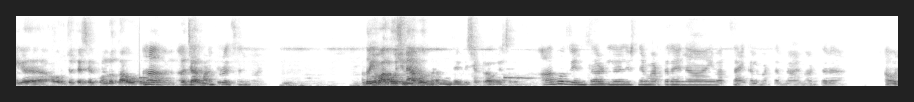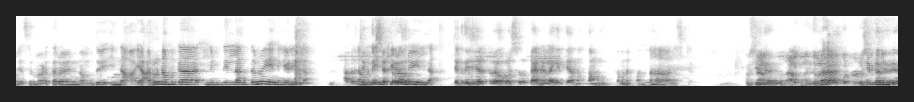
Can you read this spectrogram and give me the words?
ಈಗ ಅವ್ರ ಜೊತೆ ಸೇರ್ಕೊಂಡು ತಾವು ಪ್ರಚಾರ ಮಾಡ್ತೀವಿ ಪ್ರಚಾರ ಮಾಡಿ. ಅಂದ್ರೆ ಯಾವಾಗ ಘೋಷಣೆ ಆಗೋದು ಮೇಡಮ್ ಜಗದೀಶ್ ಶೆಟ್ಟರ್ ಅವ್ರ ಹೆಸರು? ಆಗೋದ್ರಿ ಥರ್ಡ್ ಲಿಸ್ಟ್ನೇ ಮಾಡ್ತಾರ ಏನ ಇವತ್ತು ಸಾಯಂಕಾಲ ಮಾಡ್ತಾರ ನಾಳೆ ಮಾಡ್ತಾರ ಅವ್ರ ಹೆಸರು ಮಾಡ್ತಾರ ಏನ್ ನಮ್ದು ಇನ್ನ ಯಾರು ನಮ್ಗ ನಿಮ್ದಿಲ್ಲ ಅಂತಾನು ಏನು ಹೇಳಿಲ್ಲ. ಆದ್ರೆ ಜಗದೀಶ್ ನಮ್ಮನ್ನೇನ್ ಕೇಳೂ ಇಲ್ಲ. ಜಗದೀಶ್ ಶೆಟ್ಟರ್ ಅವ್ರ ಹೆಸರು ಫೈನಲ್ ಆಗೈತಿ ಅನ್ನೋದು ತಮ್ಮ ಗಮನಕ್ಕೆ ಬಂದಿದೆ. ಹಾ ಅಷ್ಟೇ. ಖುಷಿ ಇದೆ ನಾಲ್ಕು- ನಾಲ್ಕು ಮಂದಿ ಒಳಗೆ ಖುಷಿ ತಂದಿದೆ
